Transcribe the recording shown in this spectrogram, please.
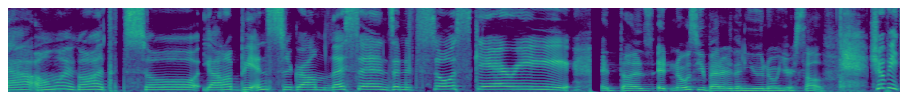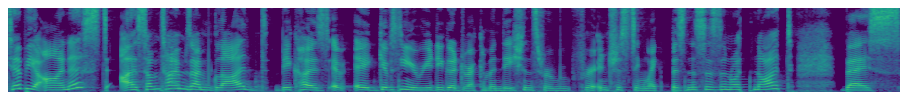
Yeah, oh my god, that's so Ya Rabbi, Instagram listens and it's so scary. It does. It knows you better than you know yourself. Shubi, to be honest, uh, sometimes I'm glad because it, it gives me really good recommendations for for interesting like businesses and whatnot. But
